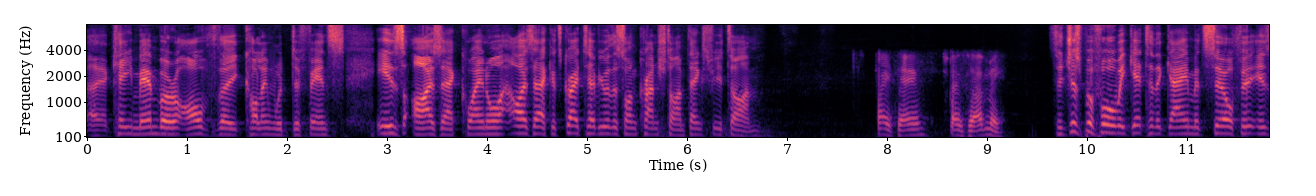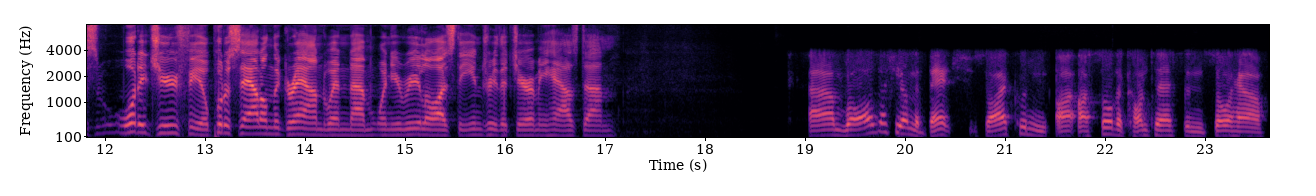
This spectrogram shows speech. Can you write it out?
A key member of the Collingwood defence is Isaac Quaynor. Isaac, it's great to have you with us on Crunch Time. Thanks for your time. Hey, Sam. Thanks for having me. So, just before we get to the game itself, is what did you feel? Put us out on the ground when um, when you realised the injury that Jeremy Howe's done. Um, well, I was actually on the bench, so I couldn't. I, I saw the contest and saw how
